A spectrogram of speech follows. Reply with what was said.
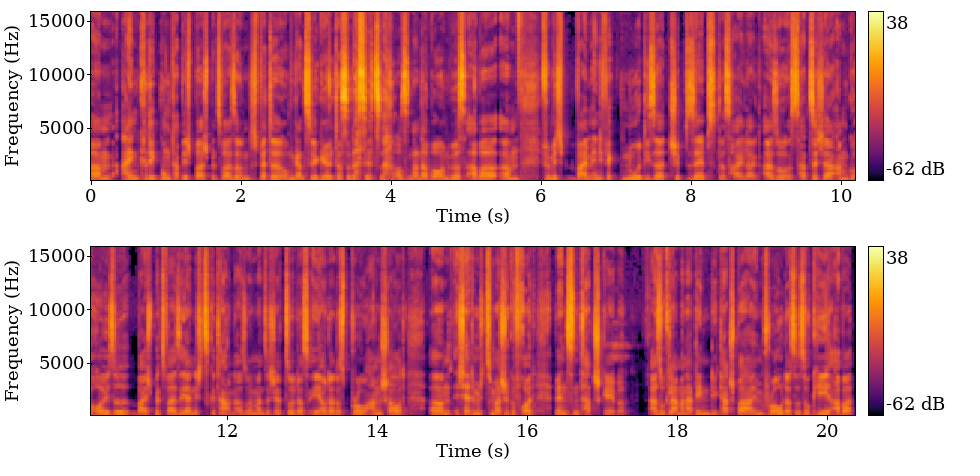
Ähm, einen Kritikpunkt habe ich beispielsweise und ich wette um ganz viel Geld, dass du das jetzt auseinanderbauen wirst. Aber ähm, für mich war im Endeffekt nur dieser Chip selbst das Highlight. Also es hat sich ja am Gehäuse beispielsweise ja nichts getan. Also wenn man sich jetzt so das Air oder das Pro anschaut, ähm, ich hätte mich zum Beispiel gefreut, wenn es einen Touch gäbe. Also klar, man hat den, die Touchbar im Pro, das ist okay, aber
